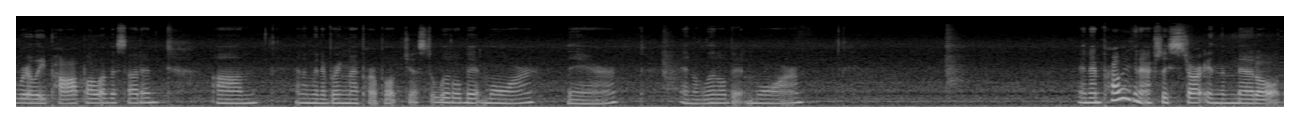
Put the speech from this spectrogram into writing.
really pop all of a sudden? Um, and I'm going to bring my purple up just a little bit more there and a little bit more. And I'm probably going to actually start in the middle.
